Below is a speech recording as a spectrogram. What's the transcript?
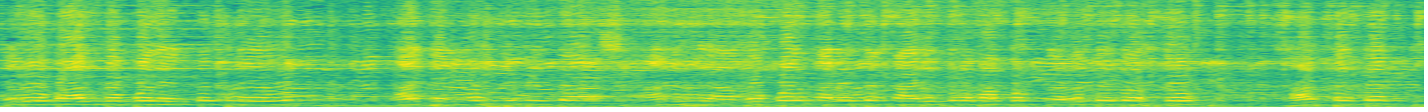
सर्व बालगोपाल एकत्र येऊन हा जन्माष्टमीचा आणि गोपाल काल्याचा कार्यक्रम आपण करतच असतो. अर्थातच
